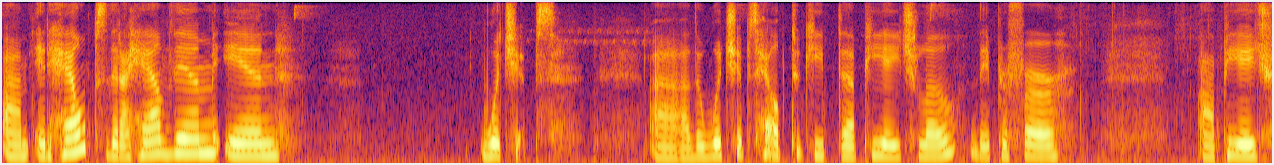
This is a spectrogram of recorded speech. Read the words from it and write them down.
Um, it helps that I have them in wood chips. Uh, the wood chips help to keep the pH low. They prefer uh, pH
